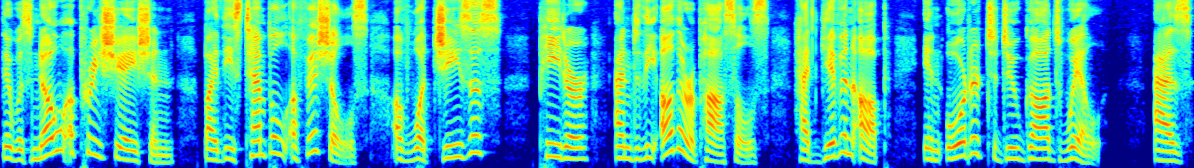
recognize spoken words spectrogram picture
there was no appreciation by these temple officials of what Jesus, Peter, and the other apostles had given up in order to do God's will as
